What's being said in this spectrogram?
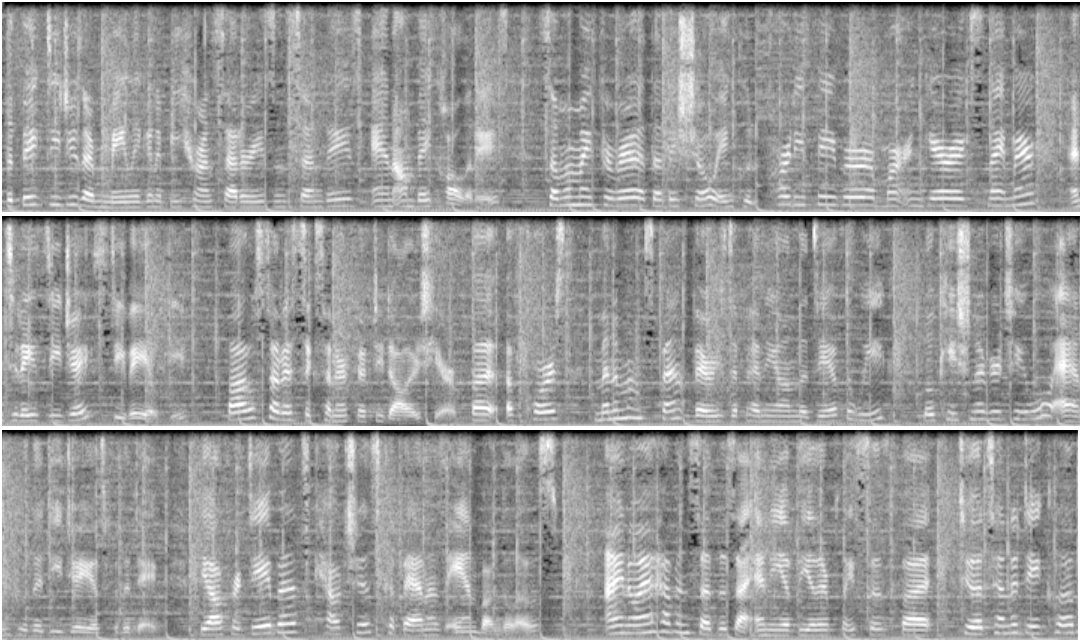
The big DJs are mainly going to be here on Saturdays and Sundays and on big holidays. Some of my favorite that they show include Party Favor, Martin Garrix, NGHTMRE, and today's DJ, Steve Aoki. Bottles start at $650 here, but of course, minimum spent varies depending on the day of the week, location of your table, and who the DJ is for the day. They offer day beds, couches, cabanas, and bungalows. I know I haven't said this at any of the other places, but to attend a day club,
